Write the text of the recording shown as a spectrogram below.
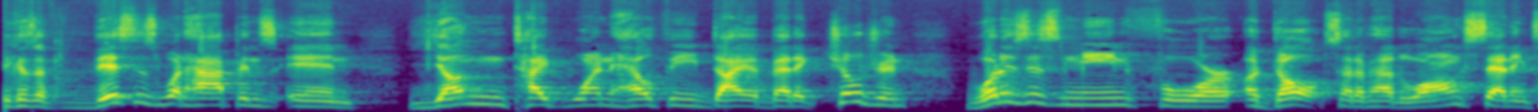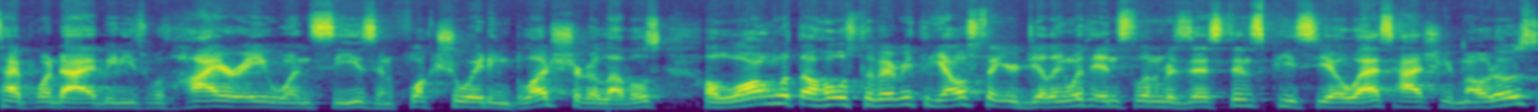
Because if this is what happens in young type 1 healthy diabetic children, what does this mean for adults that have had long-standing type 1 diabetes with higher A1Cs and fluctuating blood sugar levels, along with a host of everything else that you're dealing with, insulin resistance, PCOS, Hashimoto's?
